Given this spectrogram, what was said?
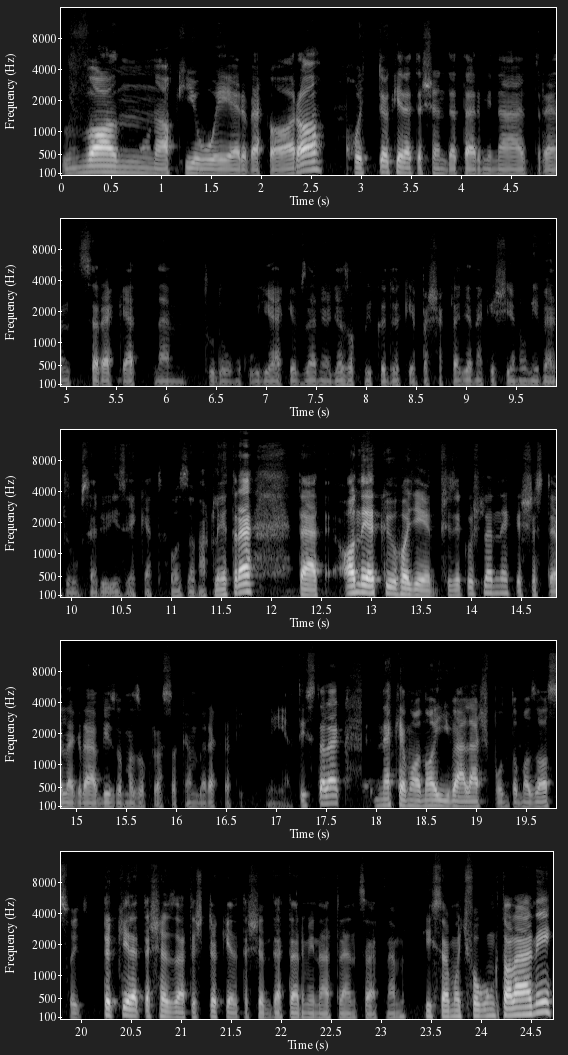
vannak jó érvek arra, hogy tökéletesen determinált rendszereket nem tudunk úgy elképzelni, hogy azok működőképesek legyenek, és ilyen univerzumszerű izéket hozzanak létre. Tehát annélkül, hogy én fizikus lennék, és ezt tényleg rábízom azokra a szakemberekre, akik ilyen tisztelek, nekem a naív álláspontom az az, hogy tökéletesen zárt és tökéletesen determinált rendszert nem hiszem, hogy fogunk találni.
